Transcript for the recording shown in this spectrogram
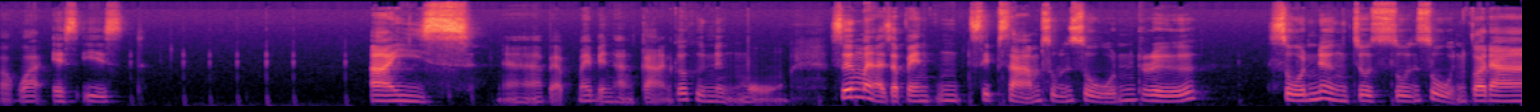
บอกว่า s is ice นะคะแบบไม่เป็นทางการก็คือ 1 โมง ซึ่งมันอาจจะเป็น 13.00 หรือ 01.00 ก็ได้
